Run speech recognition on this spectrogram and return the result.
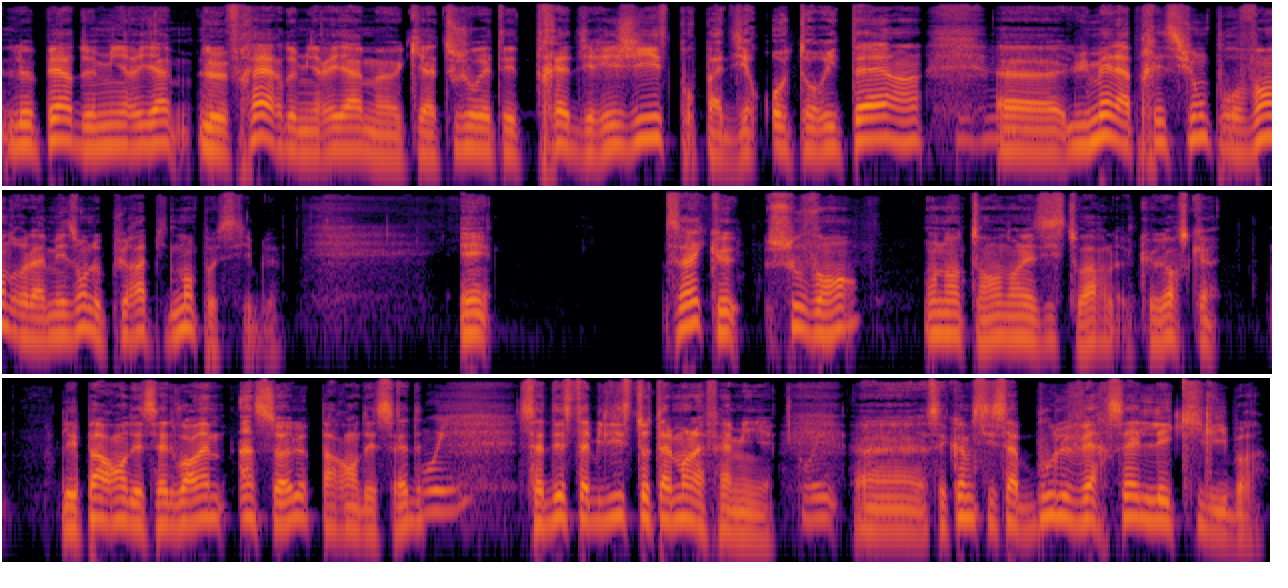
le père de Myriam, le frère de Myriam, euh, qui a toujours été très dirigiste, pour pas dire autoritaire, hein, mhm. euh, lui met la pression pour vendre la maison le plus rapidement possible. Et c'est vrai que souvent, on entend dans les histoires que lorsque les parents décèdent, voire même un seul parent décède, oui. ça déstabilise totalement la famille. Oui. Euh, c'est comme si ça bouleversait l'équilibre.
